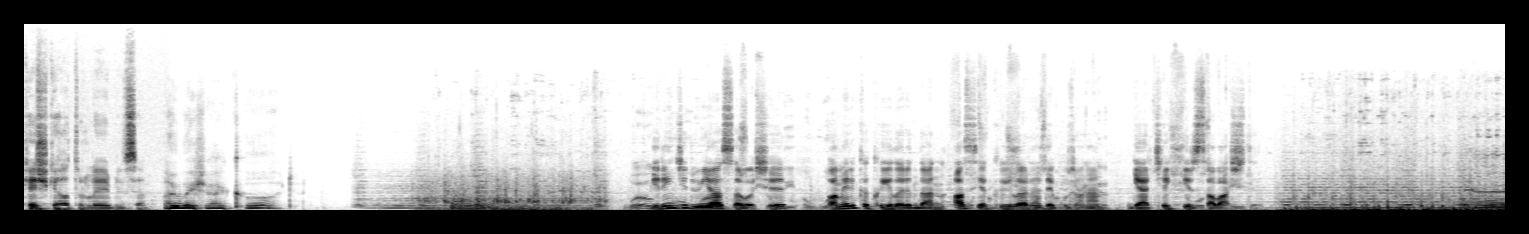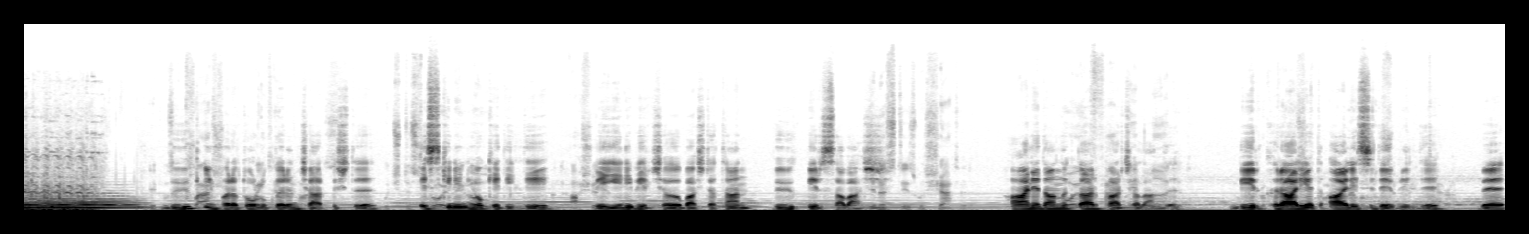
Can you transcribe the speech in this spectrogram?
Keşke hatırlayabilsem. I wish I could. Birinci Dünya Savaşı, Amerika kıyılarından Asya kıyılarına dek uzanan gerçek bir savaştı. Büyük imparatorlukların çarpıştığı, eskinin yok edildiği ve yeni bir çağı başlatan büyük bir savaş. Hanedanlıklar parçalandı, bir kraliyet ailesi devrildi ve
